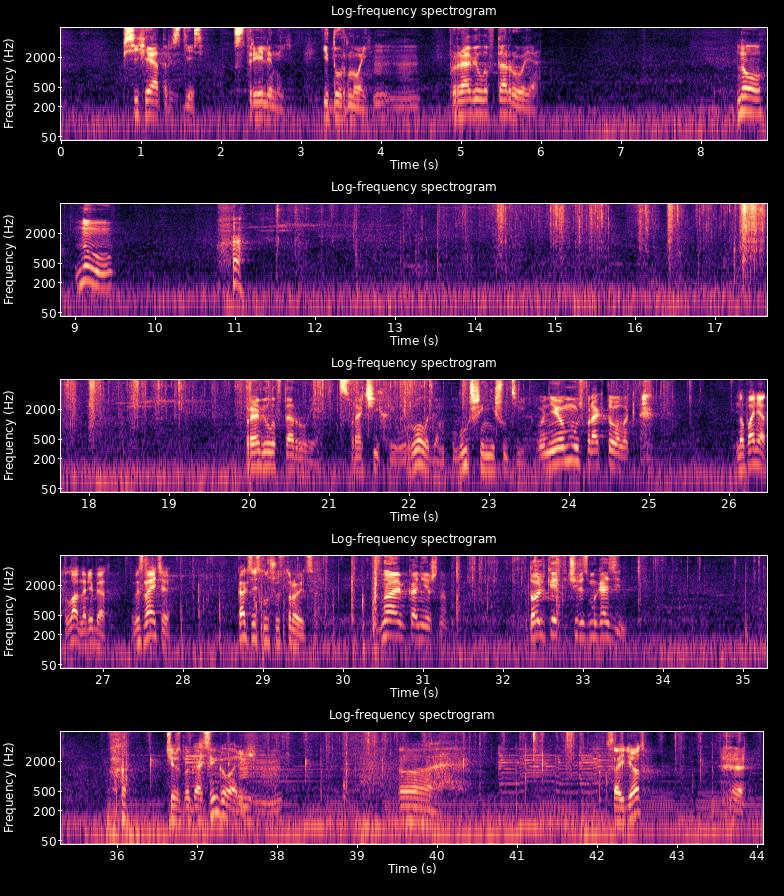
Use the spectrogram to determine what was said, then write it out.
Психиатр здесь, стрелянный и дурной. Правило второе. Ну? Ну? Правило второе. С врачихой, урологом лучше не шути. У нее муж проктолог. Ну, понятно. Ладно, ребят. Вы знаете, как здесь лучше устроиться? Знаем, конечно. Только это через магазин. Через магазин, говоришь? Ай. Сойдет?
